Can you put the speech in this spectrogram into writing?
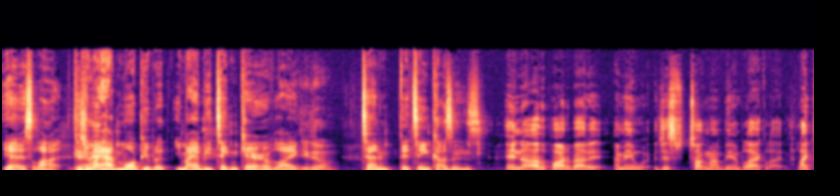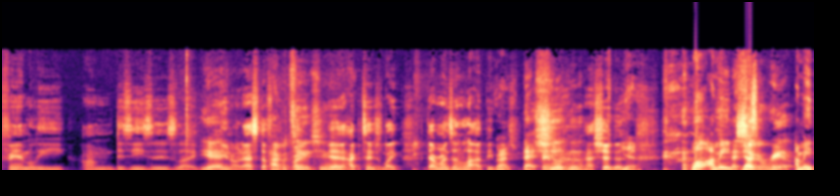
Yeah, it's a lot because you Yeah. might have more people. That, you might have be taking care of like You do? 10, 15 cousins. And the other part about it, I mean, just talking about being black, like like family um, diseases, like Yeah. you know that stuff. like- Hypertension. yeah, hypertension, like that runs in a lot of people's Right. That family. sugar. That sugar. Yeah. Well, I mean, That's that's sugar real. I mean,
